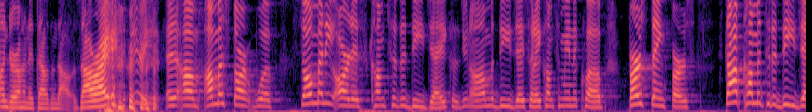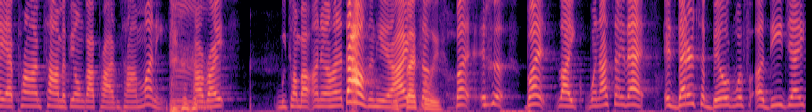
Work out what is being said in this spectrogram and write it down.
under a hundred thousand dollars. All right. Period. and um, I'm gonna start with so many artists come to the DJ because you know I'm a DJ, so they come to me in the club. First thing first. Stop coming to the DJ at prime time if you don't got prime time money. All right we talking about under a hundred thousand here, all right? So- Respectfully. but but like when I say that, it's better to build with a DJ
